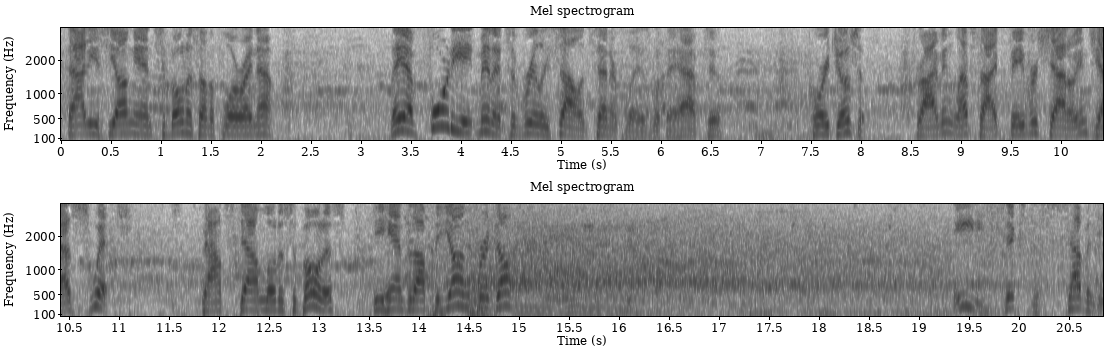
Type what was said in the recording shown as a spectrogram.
Thaddeus Young, and Sabonis on the floor right now. They have 48 minutes of really solid center play, is what they have, too. Cory Joseph driving left side, favors shadowing, Jazz switch. Bounce down low to Sabonis. He hands it off to Young for a dunk. 86 to 70.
